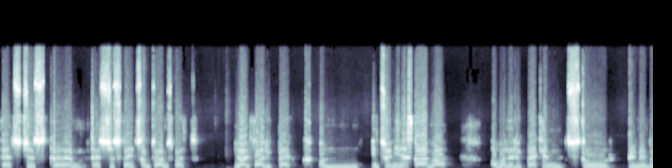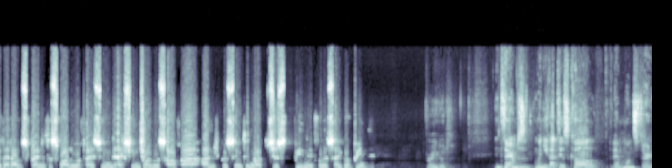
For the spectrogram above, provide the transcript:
that's just um, that's just fate sometimes. But yeah, if I look back on in 20 years' time, I I want to look back and still remember that I was playing with a smile on my face and actually enjoy myself uh, 100% and not just being there for the sake of being there. Very good. In terms of when you got this call about Munster,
